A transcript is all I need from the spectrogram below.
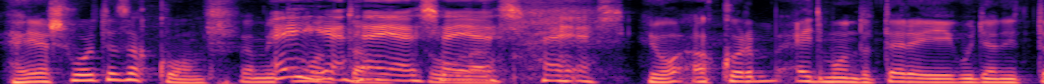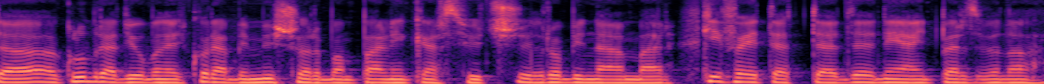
Helyes volt ez a konf, amit Igen, mondtam helyes, rólad? helyes, helyes. Jó, akkor egy mondat erejéig, ugyan itt a Klubrádióban egy korábbi műsorban Pálinkár Szűcs Robinál már kifejtetted néhány percben a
